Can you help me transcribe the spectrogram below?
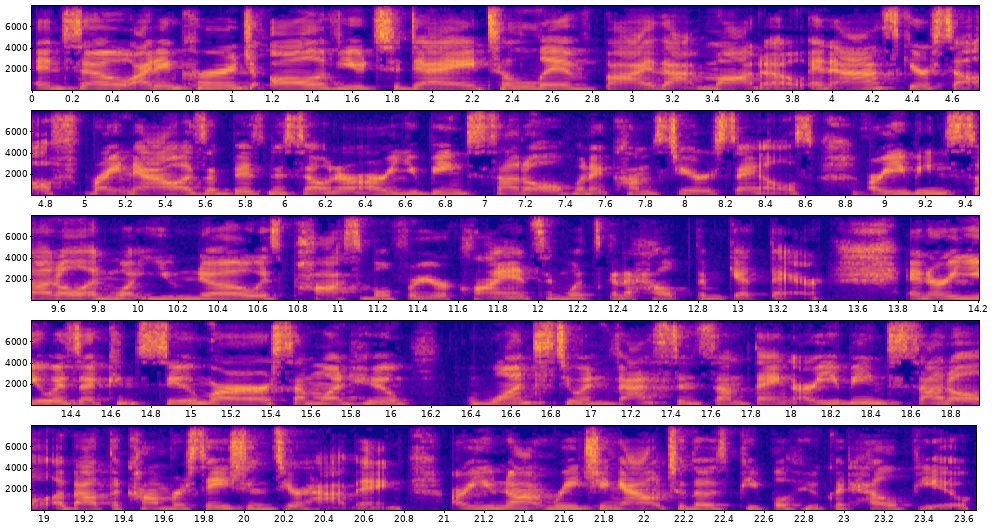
And so I'd encourage all of you today to live by that motto and ask yourself right now, as a business owner, are you being subtle when it comes to your sales? Are you being subtle in what you know is possible for your clients and what's going to help them get there? And are you, as a consumer or someone who wants to invest in something, are you being subtle about the conversations you're having? Are you not reaching out to those people who could help you?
